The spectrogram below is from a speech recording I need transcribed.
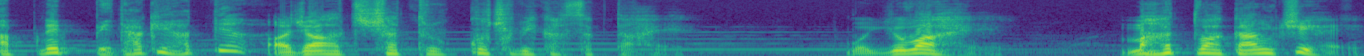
अपने पिता की हत्या? अजात शत्रु कुछ भी कर सकता है। वो युवा है महत्वाकांक्षी है।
